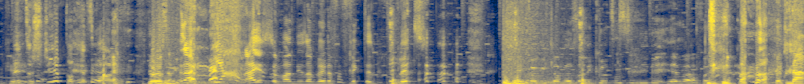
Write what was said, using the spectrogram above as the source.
Okay. Bitte stirb doch jetzt mal! Los, Ja, scheiße, Mann, dieser blöde verfickte Blitz. Ich glaube, das war die kürzeste Linie ever von dir. Nein,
